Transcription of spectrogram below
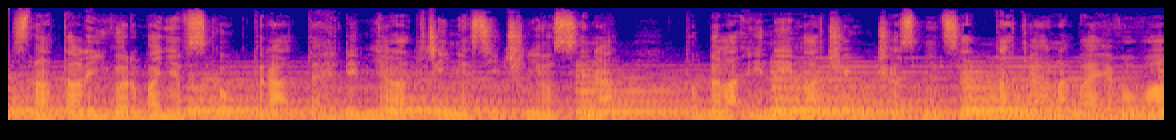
S Natalí Gorbaněvskou, která tehdy měla tříměsíčního syna, to byla i nejmladší účastnice Tatiana Bajevová.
